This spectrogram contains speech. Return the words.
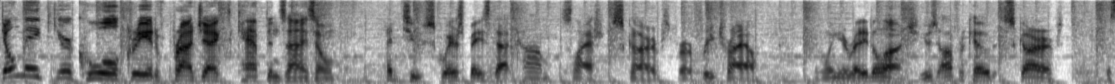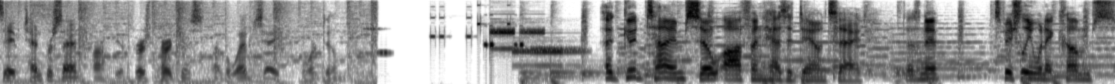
Don't make your cool creative project captain's eyes only. Head to squarespace.com slash scarves for a free trial. And when you're ready to launch, use offer code SCARVES to save 10% off your first purchase of a website or domain. A good time so often has a downside, doesn't it? Especially when it comes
